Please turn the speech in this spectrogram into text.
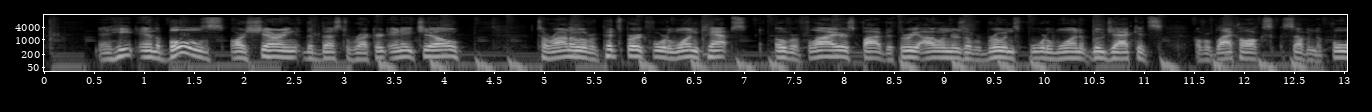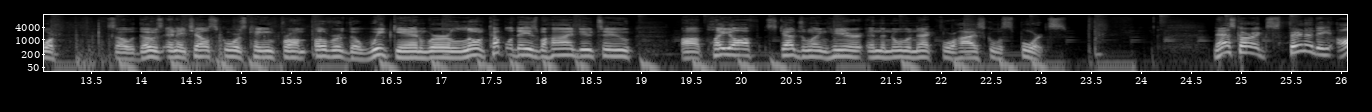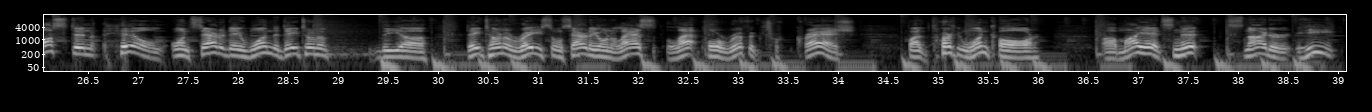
And Heat and the Bulls are sharing the best record. NHL, Toronto over Pittsburgh, 4 to 1. Caps over Flyers, 5 to 3. Islanders over Bruins, 4 to 1. Blue Jackets over Blackhawks, 7 to 4. So those NHL scores came from over the weekend. We're a little couple of days behind due to uh, playoff scheduling here in the Northern Neck for high school sports. NASCAR Xfinity Austin Hill on Saturday won the Daytona the uh, Daytona race on Saturday on the last lap horrific tr- crash by the 31 car. Uh, Myatt Snit Snider he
